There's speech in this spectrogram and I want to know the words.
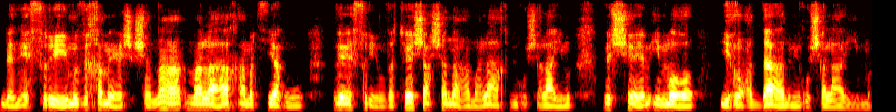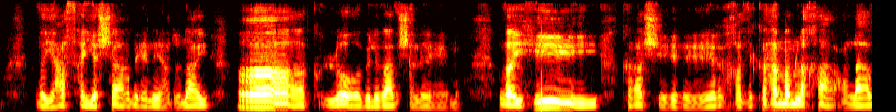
בן עשרים וחמש שנה מלך אמציהו ועשרים ותשע שנה מלך בירושלים ושם אמו יהועדן מירושלים ויעש הישר בעיני אדוני רק לא בלבב שלם. ויהי כאשר חזקה הממלכה עליו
